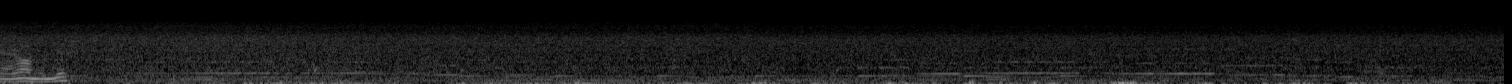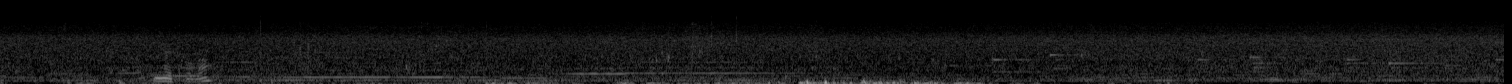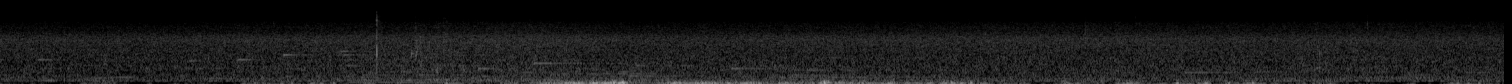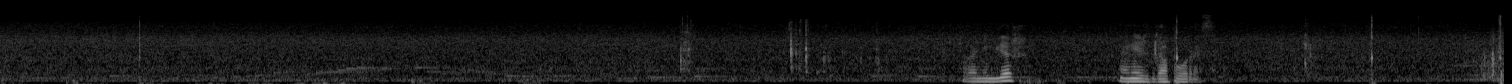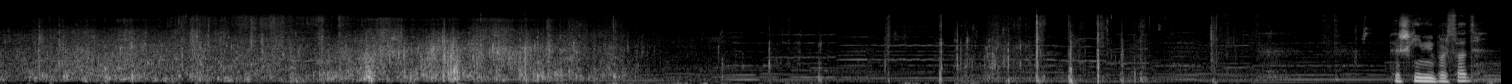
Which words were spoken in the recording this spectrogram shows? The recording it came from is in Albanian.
Devam indir. Net olan. Pra një mlësh Në një është nga forres Peshkimi për sëtë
